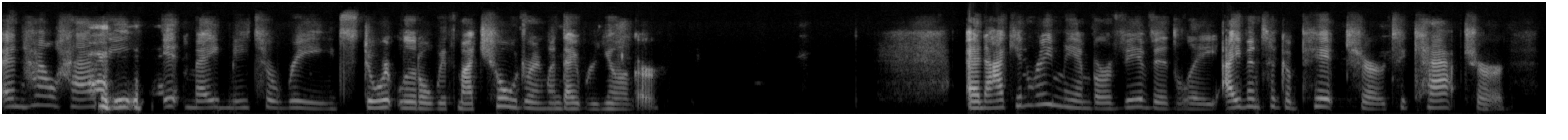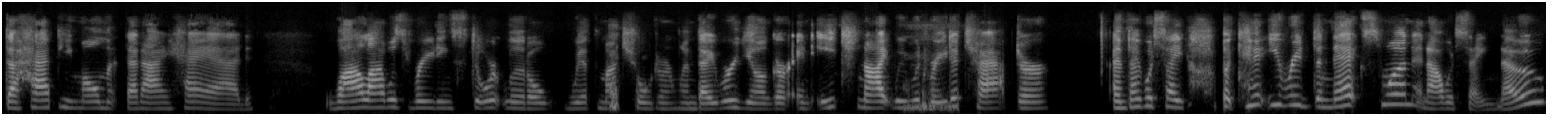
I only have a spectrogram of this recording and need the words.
and how happy it made me to read Stuart Little with my children when they were younger. And I can remember vividly, I even took a picture to capture the happy moment that I had while I was reading Stuart Little with my children when they were younger. And each night we would read a chapter and they would say, But can't you read the next one? And I would say, No,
